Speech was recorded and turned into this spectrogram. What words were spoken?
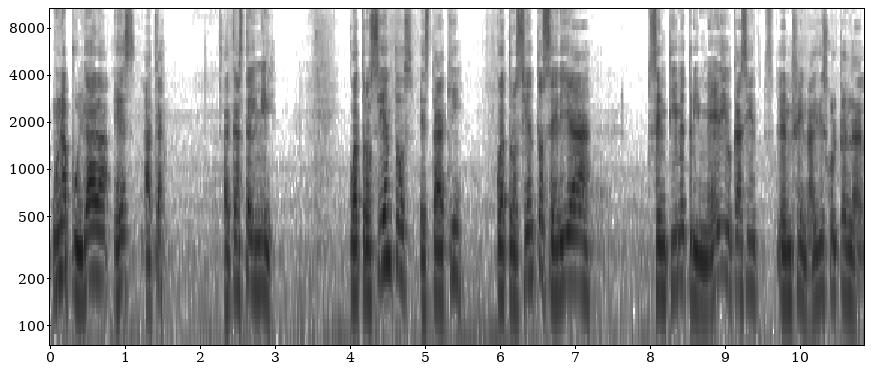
una pulgada es acá. Acá está el 1000. 400 está aquí. 400 sería centímetro y medio, casi. En fin, ahí disculpen la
